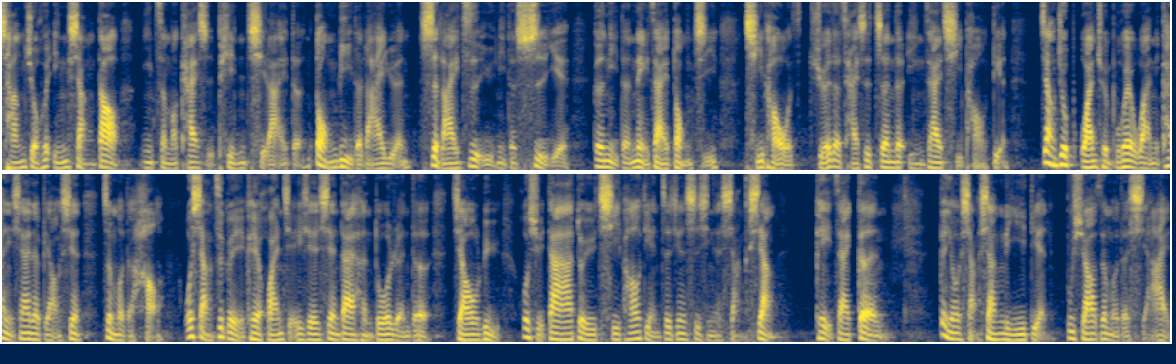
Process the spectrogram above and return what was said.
长久会影响到你怎么开始拼起来的动力的来源，是来自于你的视野跟你的内在动机。起跑，我觉得才是真的赢在起跑点。这样就完全不会玩。你看你现在的表现这么的好，我想这个也可以缓解一些现代很多人的焦虑。或许大家对于起跑点这件事情的想象，可以再更更有想象力一点，不需要这么的狭隘。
